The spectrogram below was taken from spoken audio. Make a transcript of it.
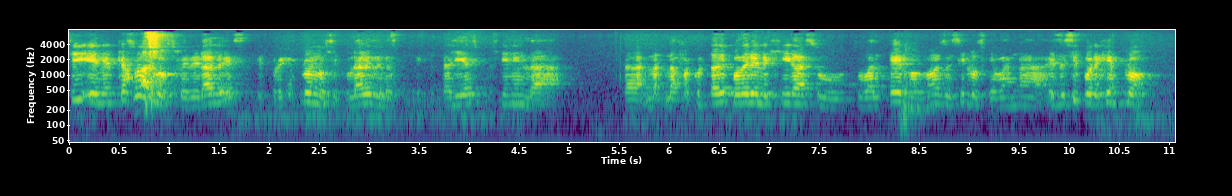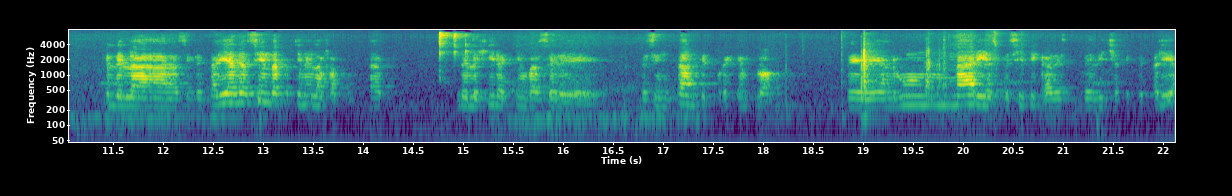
Sí, en el caso de los federales, eh, por ejemplo, los circulares de las secretarías pues, tienen la, la, facultad de poder elegir a su subalterno, ¿no? Es decir, los que van a... Es decir, por ejemplo, el de la Secretaría de Hacienda pues tiene la facultad de elegir a quién va a ser eh, representante, por ejemplo, de algún área específica de, de dicha Secretaría.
